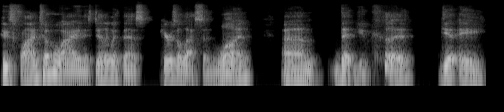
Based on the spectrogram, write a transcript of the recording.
who's flying to Hawaii and is dealing with this, here's a lesson. One, um, that you could get a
